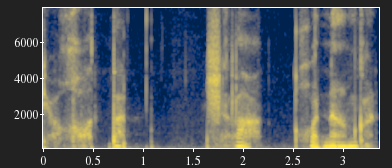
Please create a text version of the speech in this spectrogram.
เดี๋ยวขอตัดฉลาก ขวดน้ำก่อน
